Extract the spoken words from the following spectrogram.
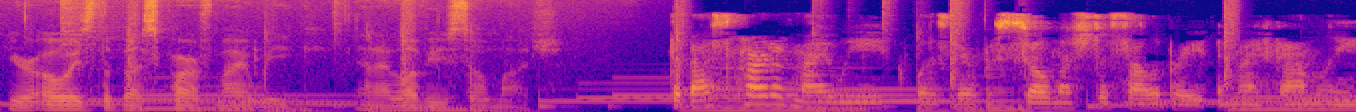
you're always the best part of my week, and I love you so much. The best part of my week was there was so much to celebrate in my family.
